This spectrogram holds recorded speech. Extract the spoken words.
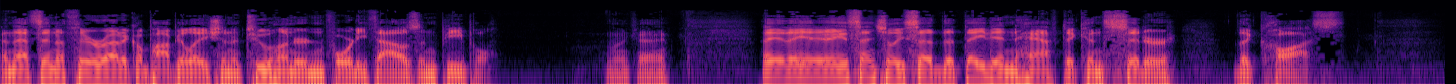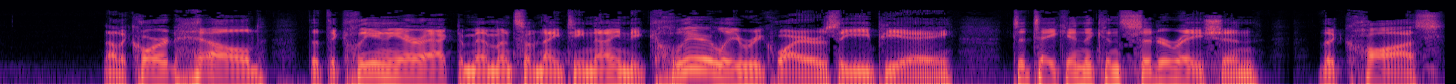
and that's in a theoretical population of 240,000 people. Okay. They, they, they, essentially said that they didn't have to consider the costs. Now, the court held that the Clean Air Act amendments of 1990 clearly requires the EPA to take into consideration the cost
